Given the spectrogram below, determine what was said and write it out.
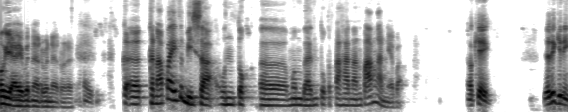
Oh iya, iya benar, benar, benar. Ke, kenapa itu bisa untuk uh, membantu ketahanan pangan ya, Pak? Oke. Okay. Jadi gini,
